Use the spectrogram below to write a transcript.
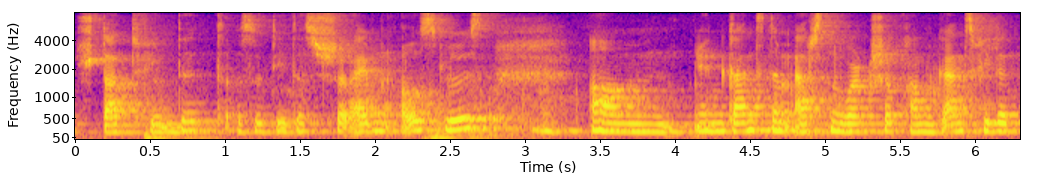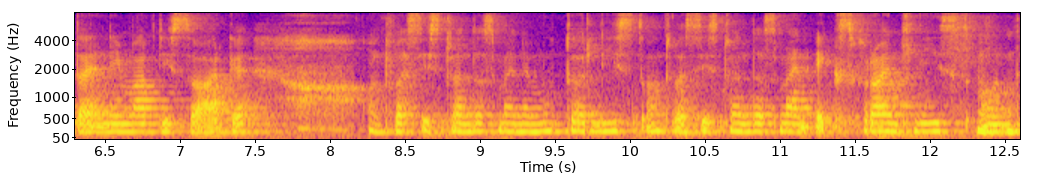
stattfindet, also die das Schreiben auslöst. Mhm. Ähm, in ganz dem ersten Workshop haben ganz viele Teilnehmer die Sorge, und was ist, wenn das meine Mutter liest und was ist, wenn das mein Ex-Freund liest. Und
